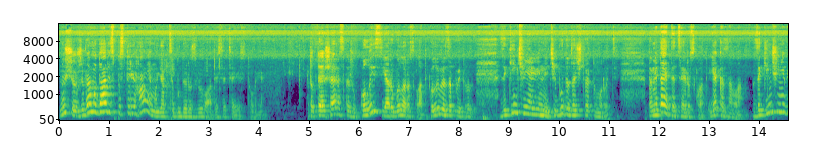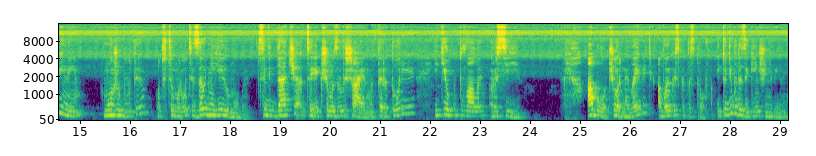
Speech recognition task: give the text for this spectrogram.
Ну що, живемо далі, спостерігаємо, як це буде розвиватися ця історія. Тобто, я ще раз кажу, колись я робила розклад, коли ви запитували закінчення війни, чи буде в 24-му році. Пам'ятаєте цей розклад? Я казала, закінчення війни може бути от в цьому році за однією умовою. Це віддача, це якщо ми залишаємо території, які окупували Росії. Або Чорний лебідь, або якась катастрофа. І тоді буде закінчення війни.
